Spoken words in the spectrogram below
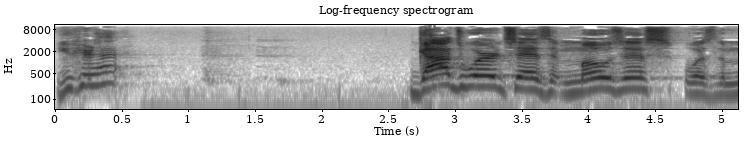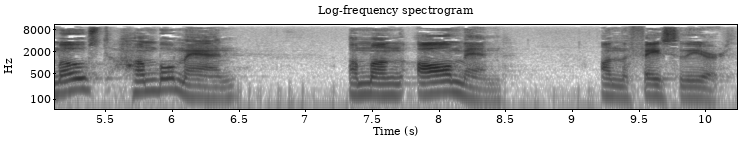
You hear that? God's word says that Moses was the most humble man among all men on the face of the earth.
